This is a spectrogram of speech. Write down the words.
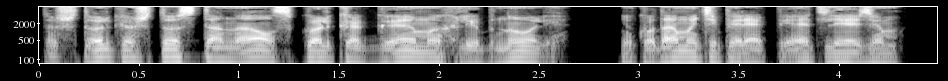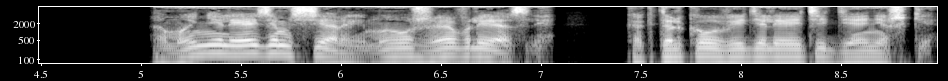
«Ты ж только что стонал, сколько гэм мы хлебнули. И куда мы теперь опять лезем?» «А мы не лезем, Серый, мы уже влезли. Как только увидели эти денежки.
